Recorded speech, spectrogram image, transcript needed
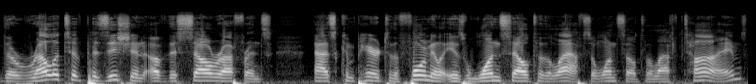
the relative position of this cell reference as compared to the formula is one cell to the left. So one cell to the left times,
